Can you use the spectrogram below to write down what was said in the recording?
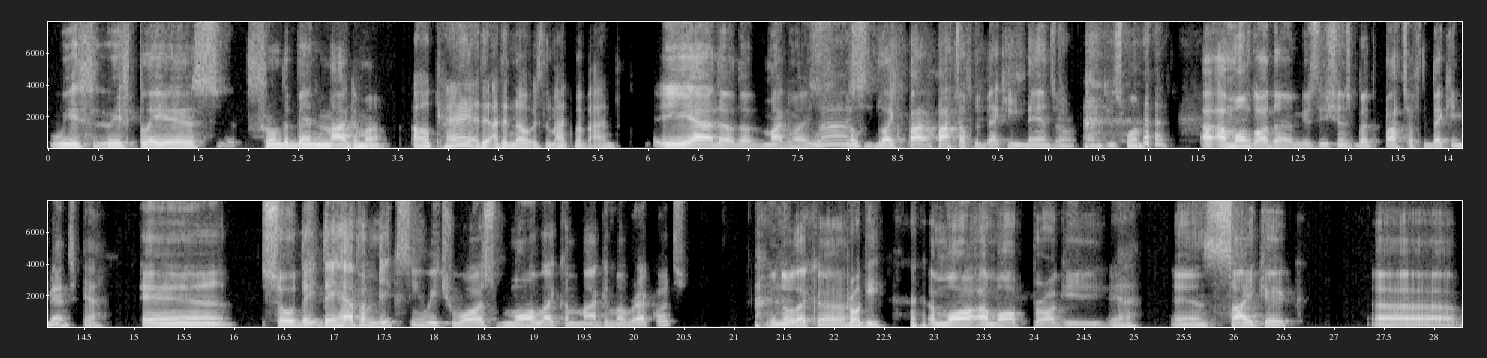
With with players from the band Magma. Okay, I, did, I didn't know it was the Magma band. Yeah, the, the magma is, Wow. is like pa- part of the backing band on, on this one, A- among other musicians, but part of the backing band. Yeah. And so they, they have a mixing which was more like a magma record, you know, like a, Proggy. a more a more proggy Yeah. and psychic uh,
